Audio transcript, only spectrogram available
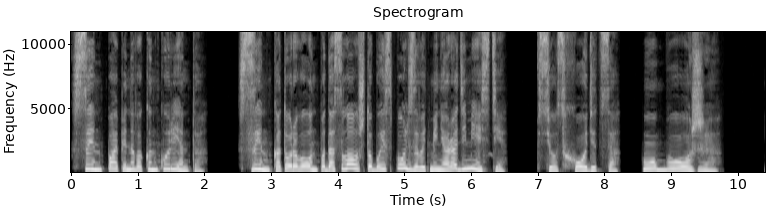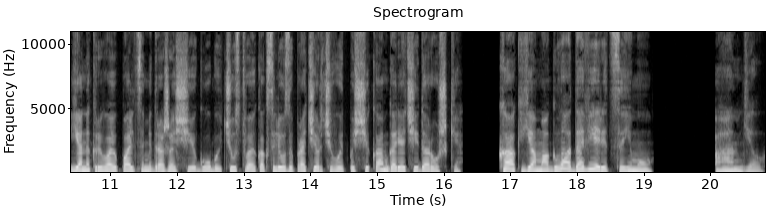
«Сын папиного конкурента. Сын, которого он подослал, чтобы использовать меня ради мести. Все сходится. О, Боже!» Я накрываю пальцами дрожащие губы, чувствуя, как слезы прочерчивают по щекам горячие дорожки. Как я могла довериться ему? Ангел.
